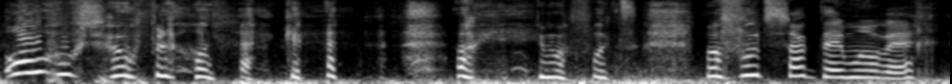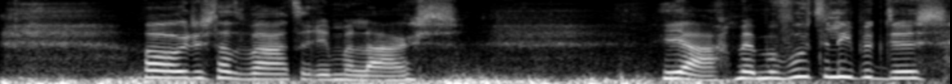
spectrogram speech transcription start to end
Oeh, zo belangrijk. Oh jee, mijn voet. Mijn voet zakt helemaal weg. Oh, er staat water in mijn laars. Ja, met mijn voeten liep ik dus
